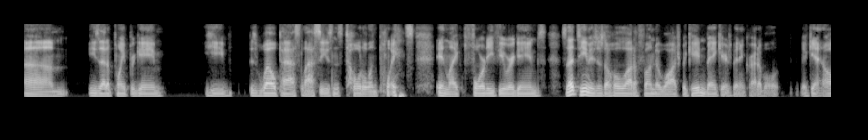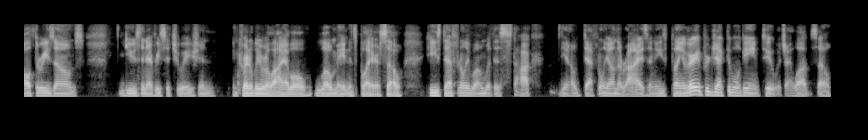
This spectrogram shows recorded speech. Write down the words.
Um, he's at a point per game. He is well past last season's total in points in like 40 fewer games. So that team is just a whole lot of fun to watch. But Caedan Bankier has been incredible. Again, all three zones used in every situation. Incredibly reliable, low maintenance player. So he's definitely one with his stock, you know, definitely on the rise. And he's playing a very projectable game too, which I love. So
